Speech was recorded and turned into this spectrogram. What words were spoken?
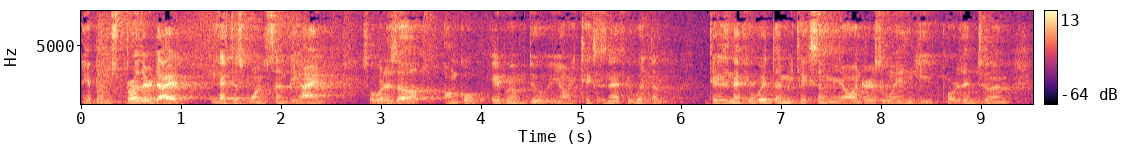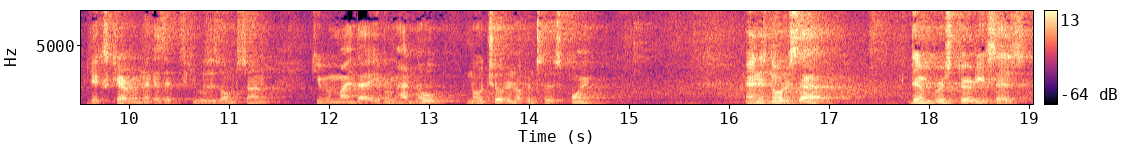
Abram's brother died, he left his one son behind. So what does uh, Uncle Abram do? You know, he takes his nephew with him. He takes his nephew with him. He takes him, you know, under his wing. He pours into him. He takes care of him like as if he was his own son. Keep in mind that Abram had no no children up until this point. And it's notice that then verse 30 says,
